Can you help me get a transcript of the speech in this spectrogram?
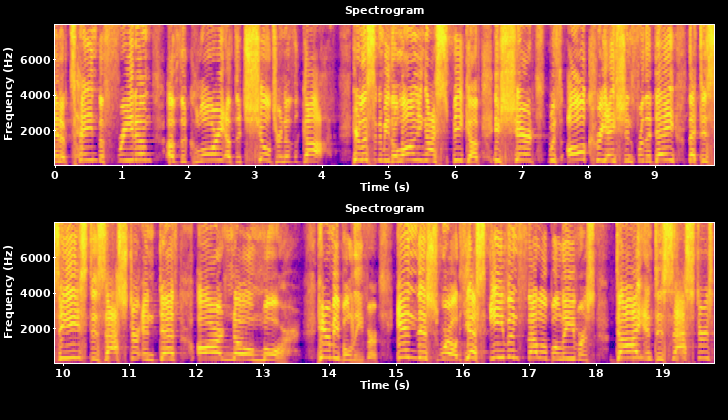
and obtain the freedom of the glory of the children of the God. Here, listen to me. The longing I speak of is shared with all creation for the day that disease, disaster, and death are no more. Hear me, believer. In this world, yes, even fellow believers die in disasters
